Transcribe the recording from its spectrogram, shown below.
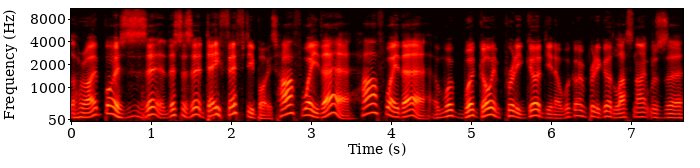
Alright, boys, this is it. This is it. Day 50, boys. Halfway there. Halfway there. And we're, we're going pretty good, you know. We're going pretty good. Last night was, uh,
